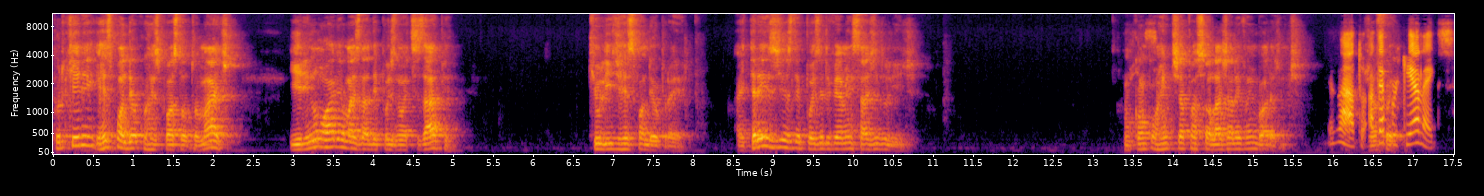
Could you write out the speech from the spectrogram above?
porque ele respondeu com resposta automática e ele não olha mais lá depois no WhatsApp que o lead respondeu para ele. Aí, três dias depois, ele vê a mensagem do lead. Um concorrente já passou lá, já levou embora, gente. Exato. Já Até foi. porque, Alex,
